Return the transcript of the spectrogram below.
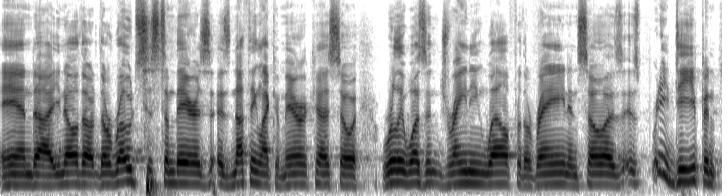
And, uh, you know, the, the road system there is, is nothing like America, so it really wasn't draining well for the rain. And so it was, it was pretty deep. And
